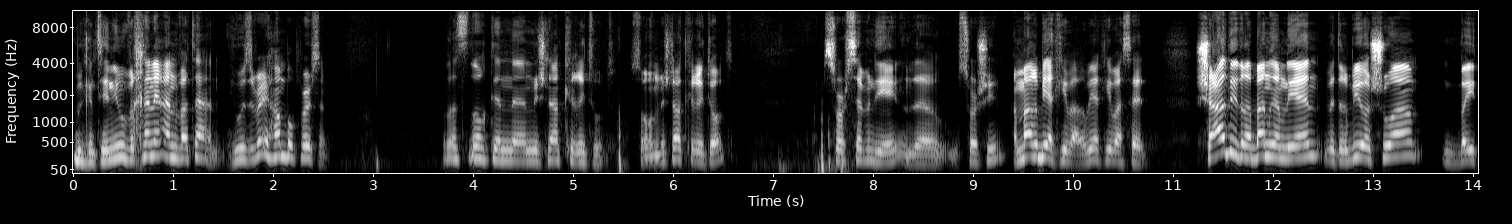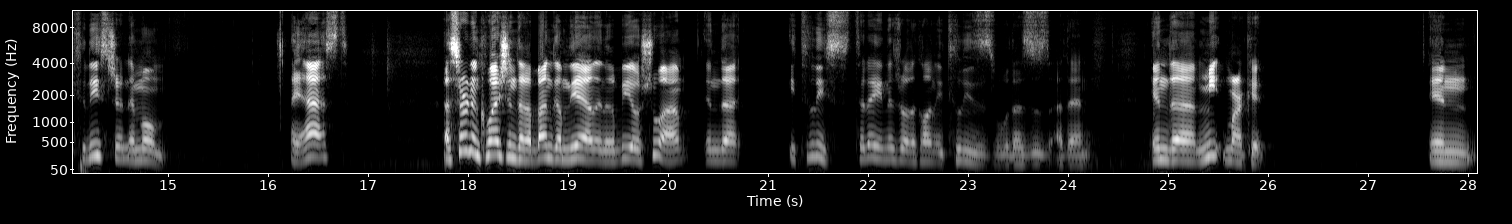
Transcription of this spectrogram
We continue. He was a very humble person. Let's look in uh, Mishnah Keritut. So in Mishnah Keritut, source 78 in the source sheet. Amar Rabbi Akiva, Rabbi Akiva said, שאלתי את רבן גמליאל ואת רבי יהושע בהתליס של אמום. I asked a certain question to Rabban Gamliel and Rabbi Yoshua in the itilis. Today in Israel they call it itilis with a z at the end. In the meat market in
